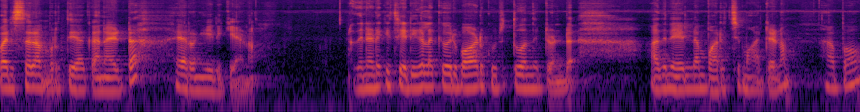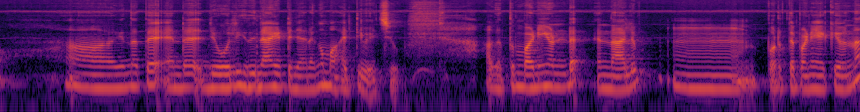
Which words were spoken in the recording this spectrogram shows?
പരിസരം വൃത്തിയാക്കാനായിട്ട് ഇറങ്ങിയിരിക്കുകയാണ്. അതിനിടയ്ക്ക് ചെടികളൊക്കെ ഒരുപാട് കുരുത്തു വന്നിട്ടുണ്ട്. അതിനെയെല്ലാം പറിച്ച് മാറ്റണം. അപ്പോൾ ഇന്നത്തെ എന്റെ ജോലി ഇതിനായിട്ട് ഞാനങ്ങ് മാറ്റി വെച്ചു. അകത്തും പണിയുണ്ട്. എന്നാലും പുറത്തെ പണിയൊക്കെ ഒന്ന്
